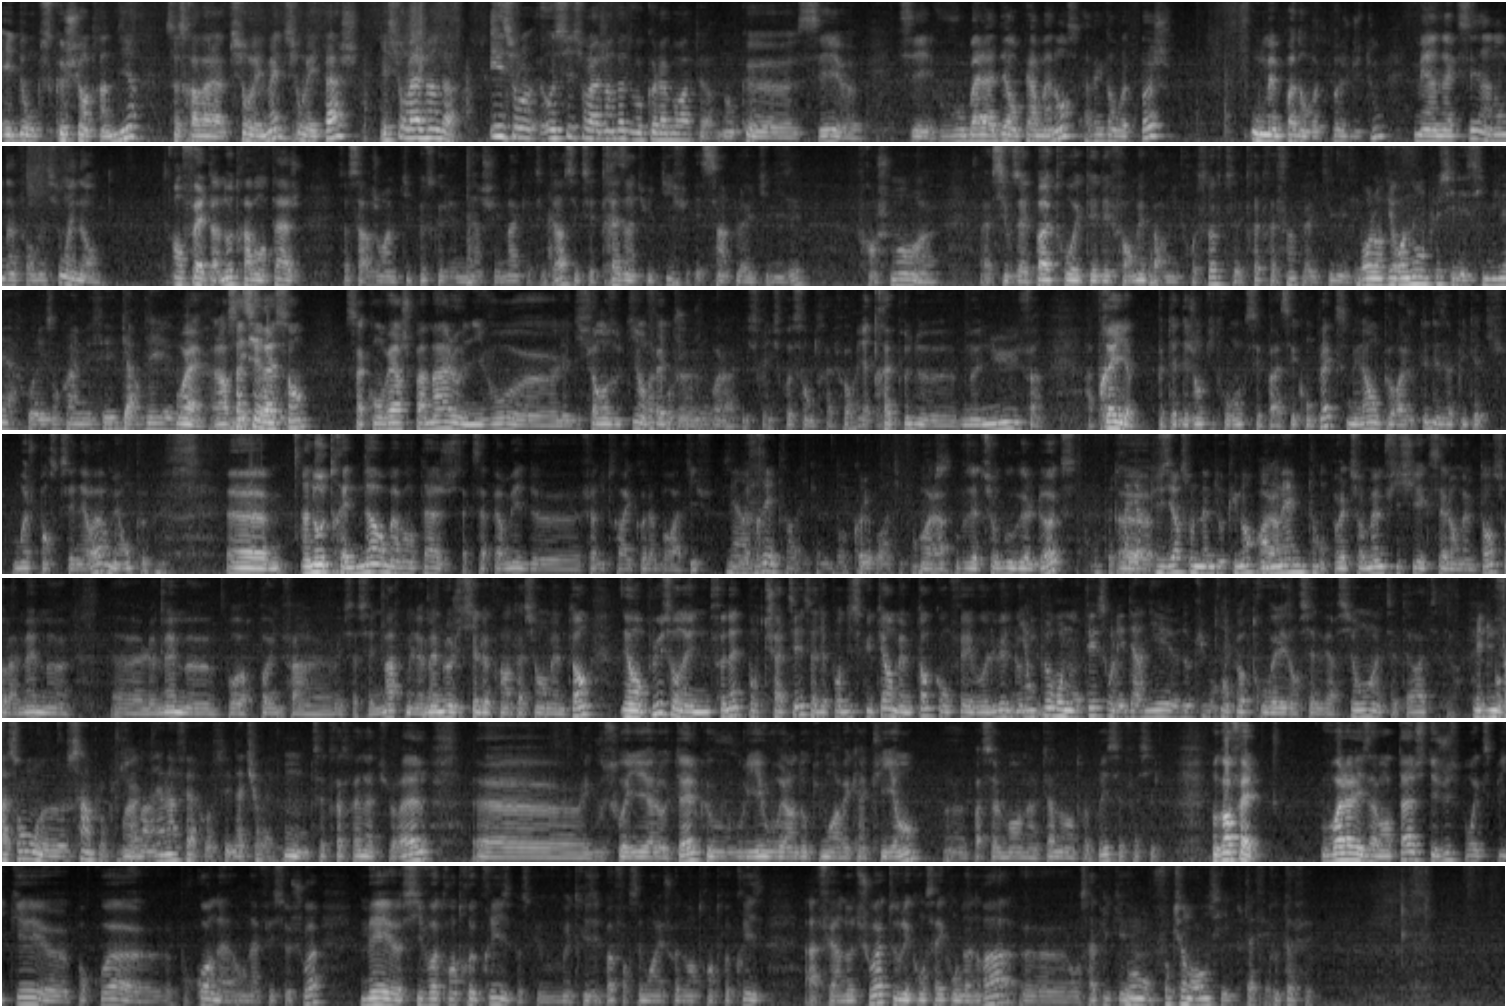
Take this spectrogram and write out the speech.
et donc, ce que je suis en train de dire, ce sera valable sur les mails, sur les tâches et sur l'agenda. Et aussi sur l'agenda de vos collaborateurs. Donc, c'est vous vous baladez en permanence avec dans votre poche, ou même pas dans votre poche du tout, mais un accès à un nombre d'informations énorme. En fait, un autre avantage, ça, ça rejoint un petit peu ce que j'aime bien chez Mac, etc., c'est que c'est très intuitif et simple à utiliser. Franchement, euh, euh, si vous n'avez pas trop été déformé par Microsoft, c'est très très simple à utiliser. Bon, l'environnement en plus, il est similaire, quoi. Ils ont quand même essayé de garder. Euh, ouais, alors ça c'est récent ça converge pas mal au niveau euh, les différents outils en fait euh, voilà ils se, ressemblent très fort il y a très peu de menus enfin après il y a peut-être des gens qui trouveront que c'est pas assez complexe mais là on peut rajouter des applicatifs. Moi je pense que c'est une erreur mais on peut. Euh, un autre énorme avantage c'est que ça permet de faire du travail collaboratif. C'est un vrai travail collaboratif voilà vous êtes sur Google Docs. On peut travailler à plusieurs sur le même document en même temps. on peut être sur le même fichier Excel en même temps sur la même euh, le même euh, PowerPoint, enfin euh, oui, ça c'est une marque, mais le même logiciel de présentation en même temps. Et en plus, on a une fenêtre pour chatter, c'est-à-dire pour discuter en même temps qu'on fait évoluer le document. Et on peut remonter sur les derniers documents. On peut retrouver les anciennes versions, etc. etc. Mais d'une façon simple en plus, on n'a rien à faire, c'est naturel. Hmm, c'est très très naturel. et que vous soyez à l'hôtel, que vous vouliez ouvrir un document avec un client, pas seulement en interne dans l'entreprise, c'est facile. Donc en fait, voilà les avantages, c'était juste pour expliquer euh, pourquoi, euh, pourquoi on, a, on a fait ce choix. Mais euh, si votre entreprise, parce que vous ne maîtrisez pas forcément les choix de votre entreprise, a fait un autre choix, tous les conseils qu'on donnera vont s'appliquer. Bon, fonctionneront aussi, tout à fait. Tout à fait.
